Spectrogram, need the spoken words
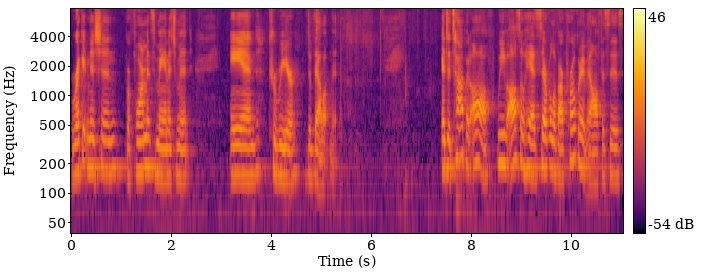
recognition, performance management, and career development. And to top it off, we've also had several of our program offices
